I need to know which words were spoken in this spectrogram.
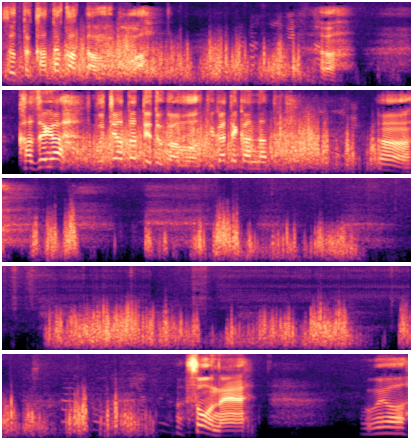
ちょっと硬かった向こうは風がぶち当たってるとこはもうテカテカになってた。うん。そうね。上は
